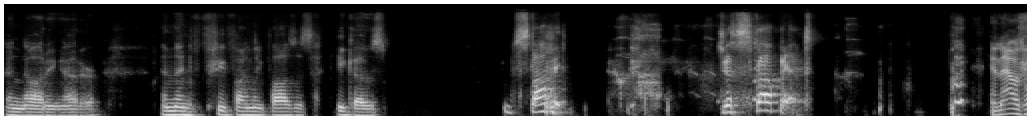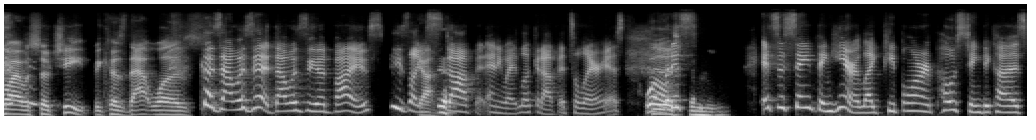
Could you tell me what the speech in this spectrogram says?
and nodding at her. And then she finally pauses. He goes, Stop it. Just stop it. And that was why I was so cheap because that was because that was it. That was the advice. He's like, yeah. stop it. Anyway, look it up. It's hilarious. Well, but it's funny it's the same thing here. Like people aren't posting because,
